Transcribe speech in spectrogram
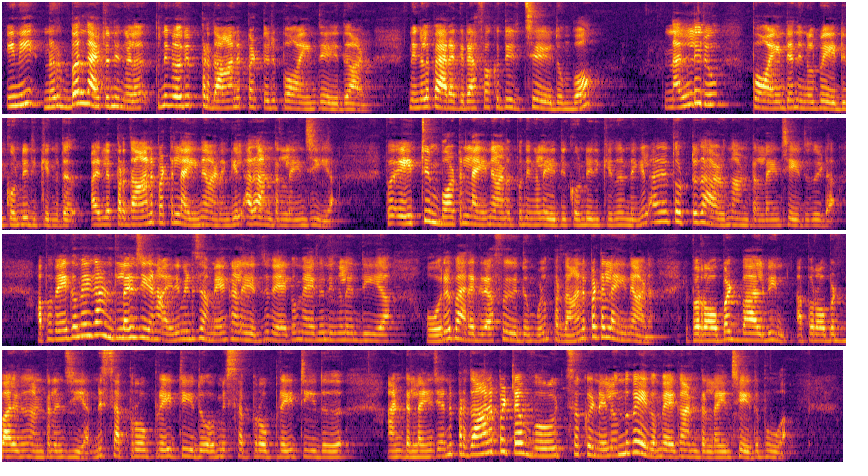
ഇനി നിർബന്ധമായിട്ട് നിങ്ങൾ ഇപ്പം നിങ്ങളൊരു പ്രധാനപ്പെട്ട ഒരു പോയിന്റ് എഴുതുകയാണ്. നിങ്ങൾ പാരഗ്രാഫൊക്കെ തിരിച്ച് എഴുതുമ്പോൾ നല്ലൊരു പോയിന്റ് നിങ്ങൾ എഴുതിക്കൊണ്ടിരിക്കുന്നത്. അതിൽ പ്രധാനപ്പെട്ട ലൈൻ ആണെങ്കിൽ അത് അണ്ടർലൈൻ ചെയ്യുക. ഇപ്പോൾ ഏറ്റവും ഇമ്പോർട്ടന്റ് ലൈനാണ് ഇപ്പോൾ നിങ്ങൾ എഴുതിക്കൊണ്ടിരിക്കുന്നുണ്ടെങ്കിൽ അതിന് തൊട്ട് താഴ്ന്ന് അണ്ടർലൈൻ ചെയ്ത് വിടുക. അപ്പോൾ വേഗം വേഗം അണ്ടർലൈൻ ചെയ്യണം. അതിന് വേണ്ടി സമയം കളയരുത്. വേഗം വേഗം നിങ്ങൾ എന്ത് ചെയ്യുക? ഓരോ പാരഗ്രാഫ് എഴുതുമ്പോഴും പ്രധാനപ്പെട്ട ലൈനാണ് ഇപ്പോൾ റോബർട്ട് ബാൽവിൻ അപ്പോൾ റോബർട്ട് ബാൽവിൻ അണ്ടർലൈൻ ചെയ്യുക. മിസ് അപ്രോപ്രിയേറ്റ് ചെയ്തു മിസ് അപ്രോപ്രിയേറ്റ് ചെയ്ത്. അണ്ടർലൈൻ ചെയ്യാൻ പ്രധാനപ്പെട്ട വേർഡ്സ് ഒക്കെ ഉണ്ടെങ്കിൽ ഒന്ന് വേഗം വേഗം അണ്ടർലൈൻ ചെയ്ത് പോവുക.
